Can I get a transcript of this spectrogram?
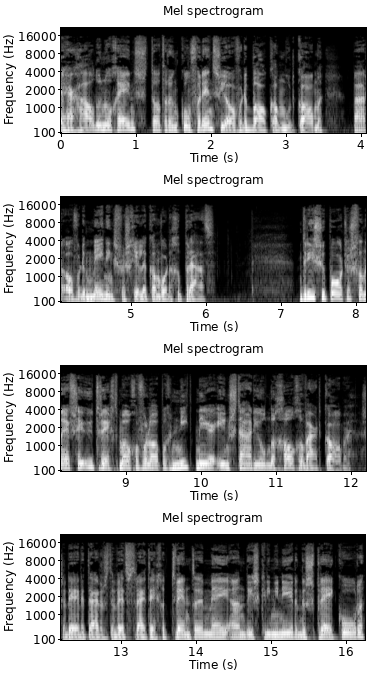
herhaalde nog eens dat er een conferentie over de Balkan moet komen... waarover de meningsverschillen kan worden gepraat. Drie supporters van FC Utrecht mogen voorlopig niet meer in stadion De Galgenwaard komen. Ze deden tijdens de wedstrijd tegen Twente mee aan discriminerende spreekkoren,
